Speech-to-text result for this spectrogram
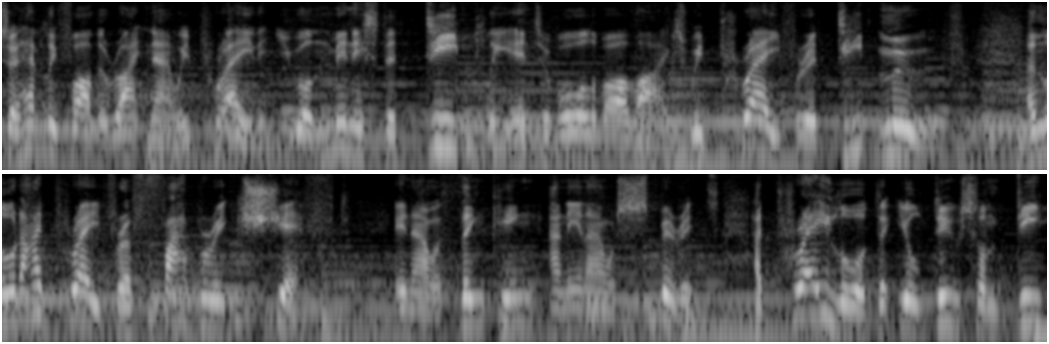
So, Heavenly Father, right now, we pray that you will minister deeply into all of our lives. We pray for a deep move. And Lord, I pray for a fabric shift in our thinking and in our spirits. I pray, Lord, that you'll do some deep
